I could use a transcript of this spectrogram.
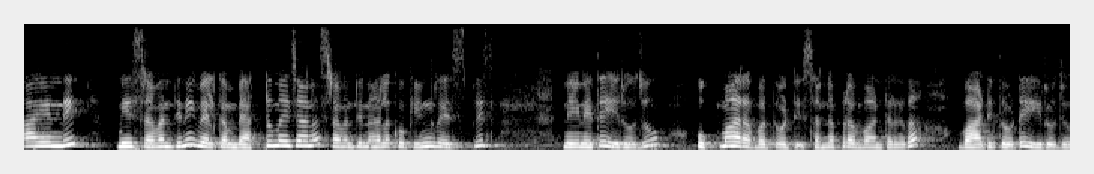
హాయ్ అండి. మీ స్రవంతిని welcome back to my channel Sravanthi నాల కుకింగ్ రెసిపీస్. నేనైతే ఈరోజు ఉప్మా రవ్వతోటి సన్నప్రవ్వ అంటారు కదా వాటితోటే ఈరోజు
